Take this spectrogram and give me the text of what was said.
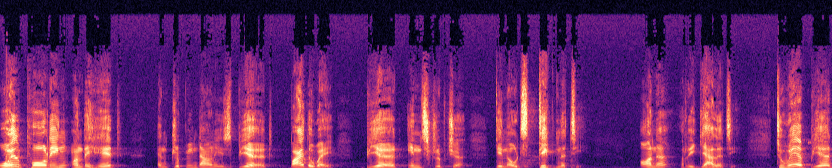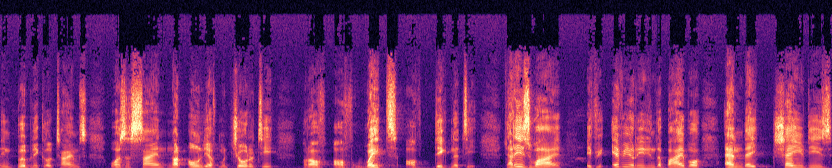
Oil pouring on the head and dripping down his beard. By the way, beard in scripture denotes dignity, honor, regality. To wear a beard in biblical times was a sign not only of maturity, but of, of weight, of dignity. That is why, if you ever read in the Bible and they shaved his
